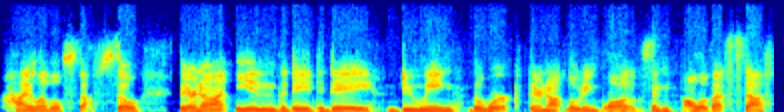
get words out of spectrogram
high level stuff. So they're not in the day to day doing the work. They're not loading blogs and all of that stuff.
